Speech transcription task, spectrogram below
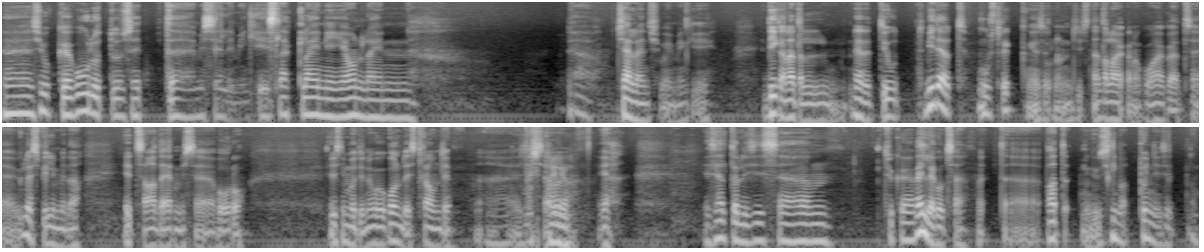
niisugune äh, kuulutus, et äh, mis see oli, mingi Slackline'i online ja, challenge või mingi, et iga nädal näidati uut videot, uus trikk ja sul on siis nädal aega nagu aega, et see üles filmida, et saada järgmisse vooru. ja siis niimoodi nagu kolmteist raundi. Äh, jah, ja sealt oli siis niisugune äh, väljakutse, et äh, vaata, et mingi silmad punnis, et noh,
